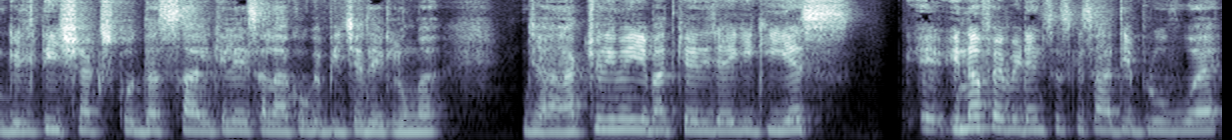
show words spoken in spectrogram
गिल्टी शख्स को दस साल के लिए सलाखों के पीछे देख लूँगा, जहाँ एक्चुअली में ये बात कह दी जाएगी कि येस इनफ एविडेंसेस के साथ ये प्रूव हुआ है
